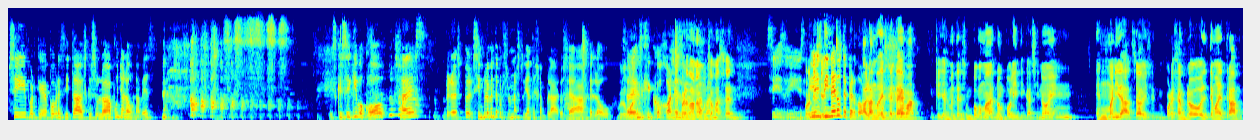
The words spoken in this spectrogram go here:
Sí, porque pobrecita, es que solo ha apuñalado una vez. Es que se equivocó, ¿sabes? Pero es por- simplemente por ser una estudiante ejemplar, o sea, hello. Pero ¿Sabes bueno, qué cojones? Se está perdona mucha pasando? más gente. Sí, sí. Si Porque tienes si- dinero, te perdona. Hablando de este tema, que ya os meteres un poco más, no en política, sino en, en humanidad, ¿sabes? Por ejemplo, el tema de Trump,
